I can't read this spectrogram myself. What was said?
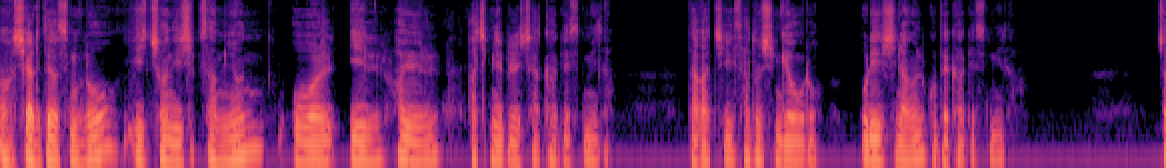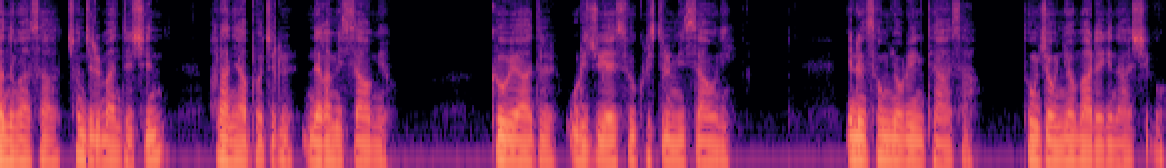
어, 시간이 되었으므로 2023년 5월 2일 화요일 아침 예배를 시작하겠습니다. 다 같이 사도신경으로 우리의 신앙을 고백하겠습니다. 전능하사 천지를 만드신 하나님 아버지를 내가 믿사오며 그 외아들 우리 주 예수 그리스도를 믿사오니 이는 성령으로 잉태하사 동정녀 마리에게 나시고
